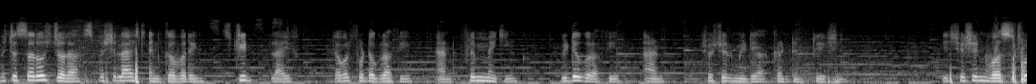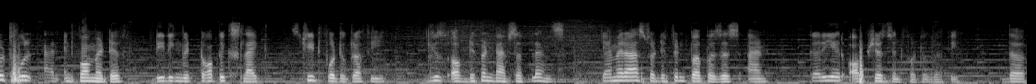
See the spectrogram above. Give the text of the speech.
Mr. Saroj Dora specialized in covering street life, travel photography and filmmaking, videography and social media content creation. The session was fruitful and informative, dealing with topics like street photography, use of different types of lens, cameras for different purposes, and career options in photography. The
